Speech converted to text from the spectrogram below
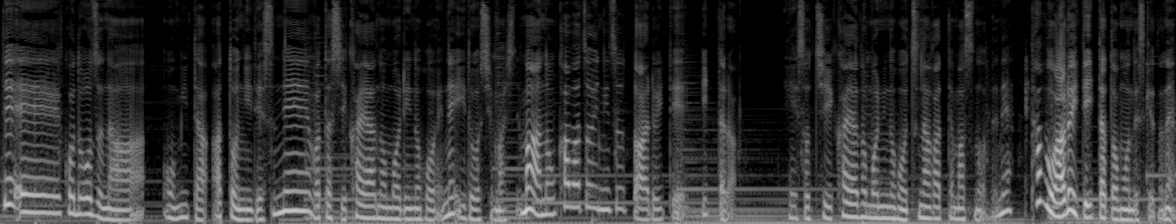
で、えー、このオズナを見た後にですね、私、茅の森の方へね、移動しまして、まあ、あの、川沿いにずっと歩いて行ったら、えー、そっち、茅の森の方につながってますのでね、多分歩いて行ったと思うんですけどね。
